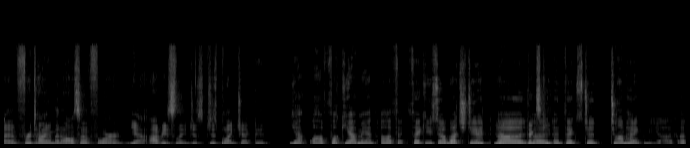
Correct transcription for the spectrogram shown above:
uh, for time and also for yeah, obviously just just blank check, dude. Yeah, uh, fuck yeah, man. Uh, th- thank you so much, dude. Yeah, uh, thanks, uh, Keith. And thanks to Tom Hank. Uh, uh,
